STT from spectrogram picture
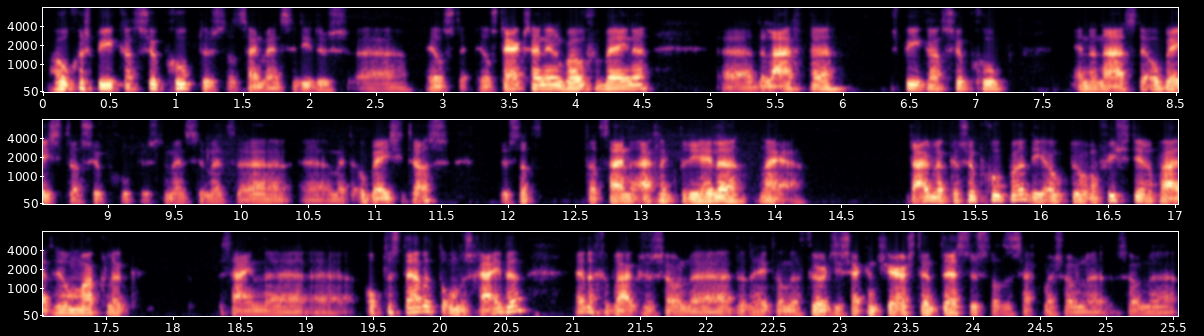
hoge spierkrachtsubgroep. Dus dat zijn mensen die dus uh, heel, heel, sterk zijn in de bovenbenen. De lage spierkrachtsubgroep. En daarnaast de obesitas subgroep. Dus de mensen met, met obesitas. Dus dat, dat zijn eigenlijk drie hele nou ja, duidelijke subgroepen. Die ook door een fysiotherapeut heel makkelijk zijn op te stellen, te onderscheiden. Hè, dan gebruiken ze zo'n, dat heet dan de 30 second chair stand test. Dus dat is zeg maar zo'n zo'n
